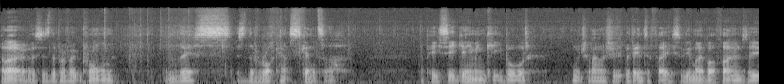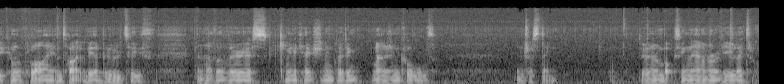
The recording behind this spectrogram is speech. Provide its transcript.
Hello, this is the Provoked Prawn, and this is the Roccat Skeltr, a PC gaming keyboard which allows you with the interface of your mobile phone so you can reply and type via Bluetooth and have a various communication including managing calls. Interesting. Doing an unboxing now and a review later on.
